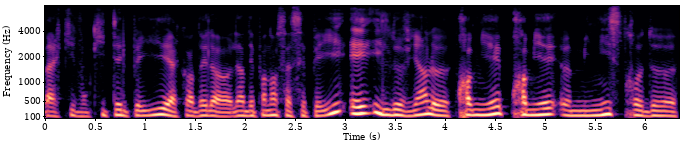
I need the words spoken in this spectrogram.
bah, qu'ils vont quitter le pays et accorder l'indépendance à ces pays. Et il devient le premier premier euh, ministre de,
